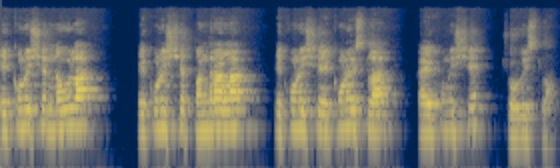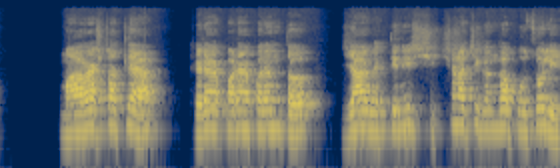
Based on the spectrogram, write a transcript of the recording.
एकोणीसशे नऊला एकोणीसशे पंधराला एकोणीसशे एकोणीसला का एकोणीसशे चोवीसला? महाराष्ट्रातल्या खेड्यापाड्यापर्यंत ज्या व्यक्तींनी शिक्षणाची गंगा पोचवली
